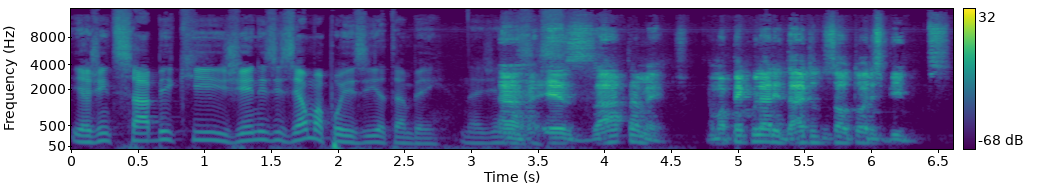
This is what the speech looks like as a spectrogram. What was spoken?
e a gente sabe que Gênesis é uma poesia também, né? É, exatamente. É uma peculiaridade dos autores bíblicos.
